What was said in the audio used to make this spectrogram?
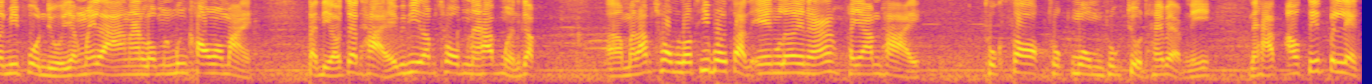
มันมีฝุ่นอยู่ยังไม่ล้างนะรถมันเพิ่งเข้ามาใหม่ แต่เดี๋ยวจะถ่ายให้พี่ๆรับชมนะครับ เหมือนกับมารับชมรถที่บริษัทเองเลยนะ พยายามถ่ายทุกซอกทุกมุมทุกจุดให้แบบนี้นะครับเอาติดเป็นเหล็ก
